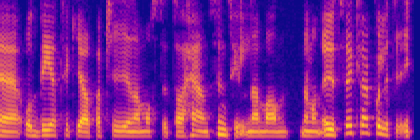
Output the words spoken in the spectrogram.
Eh, och det tycker jag att partierna måste ta hänsyn till när man, när man utvecklar politik.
